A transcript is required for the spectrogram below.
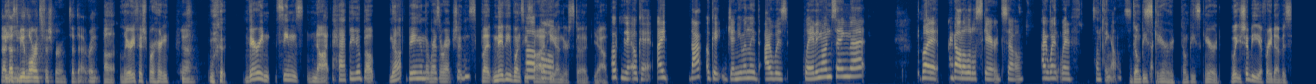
That the, has to be Laurence Fishburne said that, right? Uh, Larry Fishburne. Yeah. very seems not happy about not being in the resurrections, but maybe once he saw it, he oh. understood. Yeah. Okay. Okay. I that okay. Genuinely, I was planning on saying that, but I got a little scared, so I went with something else. Don't be so. scared. Don't be scared. What you should be afraid of is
